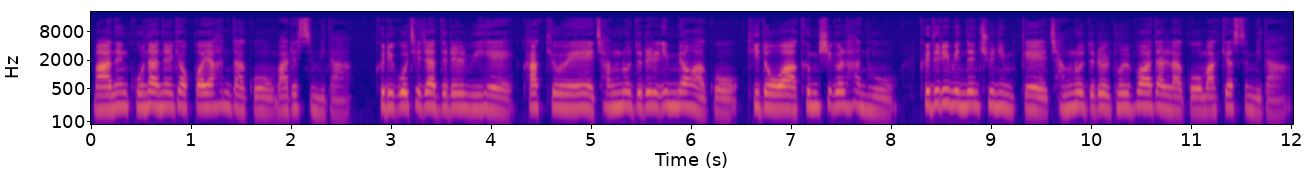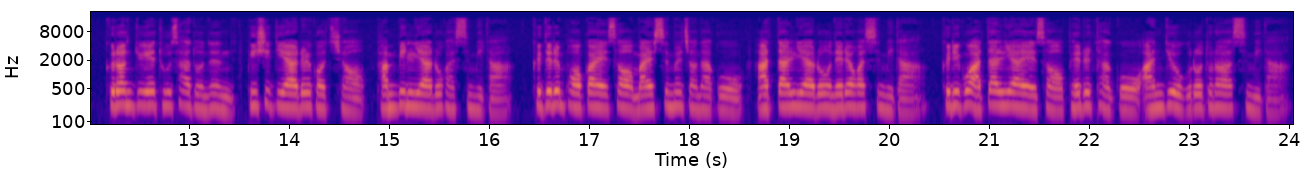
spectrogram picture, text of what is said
많은 고난을 겪어야 한다고 말했습니다. 그리고 제자들을 위해 각 교회의 장로들을 임명하고 기도와 금식을 한 후 그들이 믿는 주님께 장로들을 돌보아 달라고 맡겼습니다. 그런 뒤에 두 사도는 비시디아를 거쳐 밤빌리아로 갔습니다. 그들은 버가에서 말씀을 전하고 아달리아로 내려갔습니다. 그리고 아달리아에서 배를 타고 안디옥으로 돌아왔습니다.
